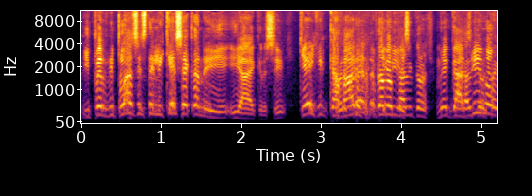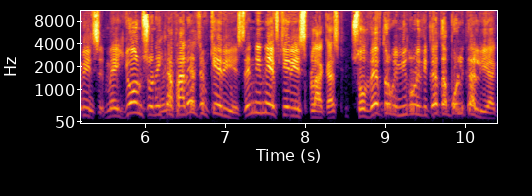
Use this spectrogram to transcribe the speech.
Υπερδιπλάσει τελικές έκανε η Άκρηση και έχει καθαρές ευκαιρίες. Με Γκατζίνοβιτς, με Γιόνσον έχει καθαρές ευκαιρίες. Δεν είναι ευκαιρίες πλάκας. Στο δεύτερο μήχρονο ειδικά ήταν πολύ καλή η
